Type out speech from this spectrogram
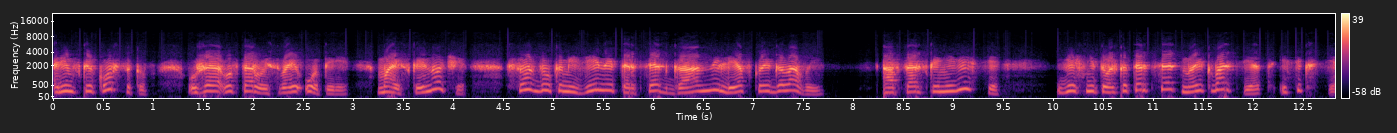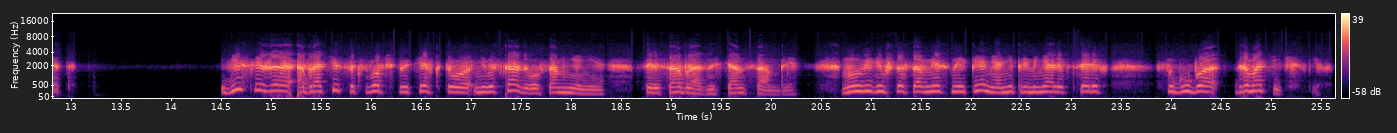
Римский Корсаков уже во второй своей опере «Майской ночи» создал комедийный терцет Ганны, Левка и Головы, а в «Царской невесте» есть не только терцет, но и квартет и секстет. Если же обратиться к творчеству тех, кто не высказывал сомнения в целесообразности ансамбля, мы увидим, что совместные пения они применяли в целях сугубо драматических,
